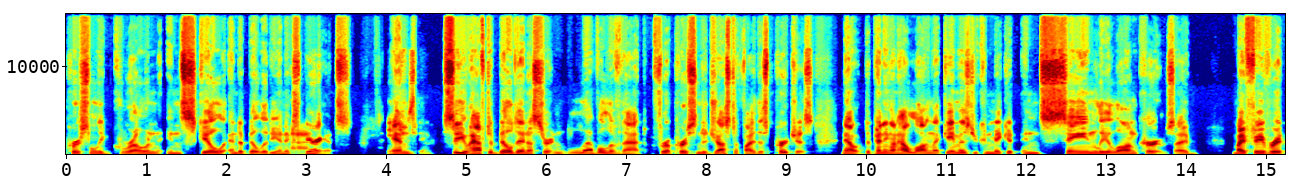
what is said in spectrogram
personally grown in skill and ability and experience. And so you have to build in a certain level of that for a person to justify this purchase. Now, depending on how long that game is, you can make it insanely long curves. I my favorite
